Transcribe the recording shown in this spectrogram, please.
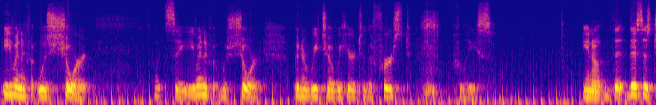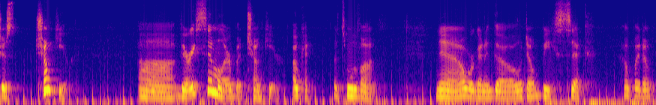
even if it was short. Let's see, even if it was short, going to reach over here to the first fleece. You know, th this is just chunkier. Uh, very similar, but chunkier. Okay, let's move on. Now we're going to go, don't be sick. Hope I don't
